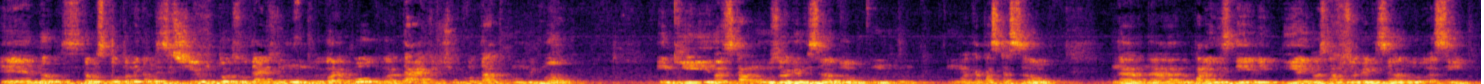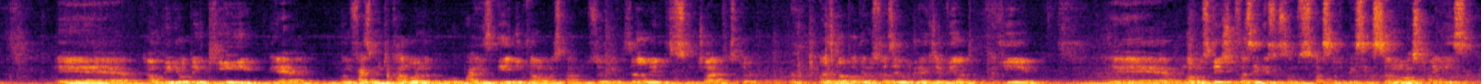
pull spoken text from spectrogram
é, não, não estão também não desistiram em todos os lugares do mundo. Agora há pouco, à tarde, eu tive contato com um irmão em que nós estávamos organizando um, uma capacitação na, na, no país dele e aí nós estávamos organizando assim é, é um período em que é, não faz muito calor no, no, país dele então nós estávamos organizando e ele disse assim, olha pastor nós não podemos fazer um grande evento porque é, não nos deixam fazer isso nós estamos em situação de perseguição no nosso país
